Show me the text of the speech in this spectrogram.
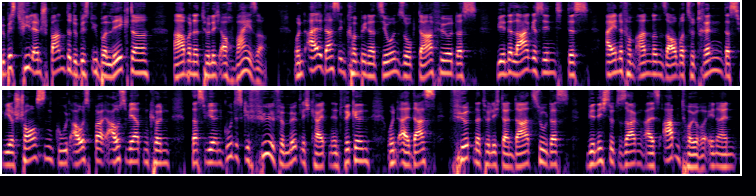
du bist viel entspannter, du bist überlegter, aber natürlich auch weiser. Und all das in Kombination sorgt dafür, dass wir in der Lage sind, das eine vom anderen sauber zu trennen, dass wir Chancen gut auswerten können, dass wir ein gutes Gefühl für Möglichkeiten entwickeln und all das führt natürlich dann dazu, dass wir nicht sozusagen als Abenteurer in ein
